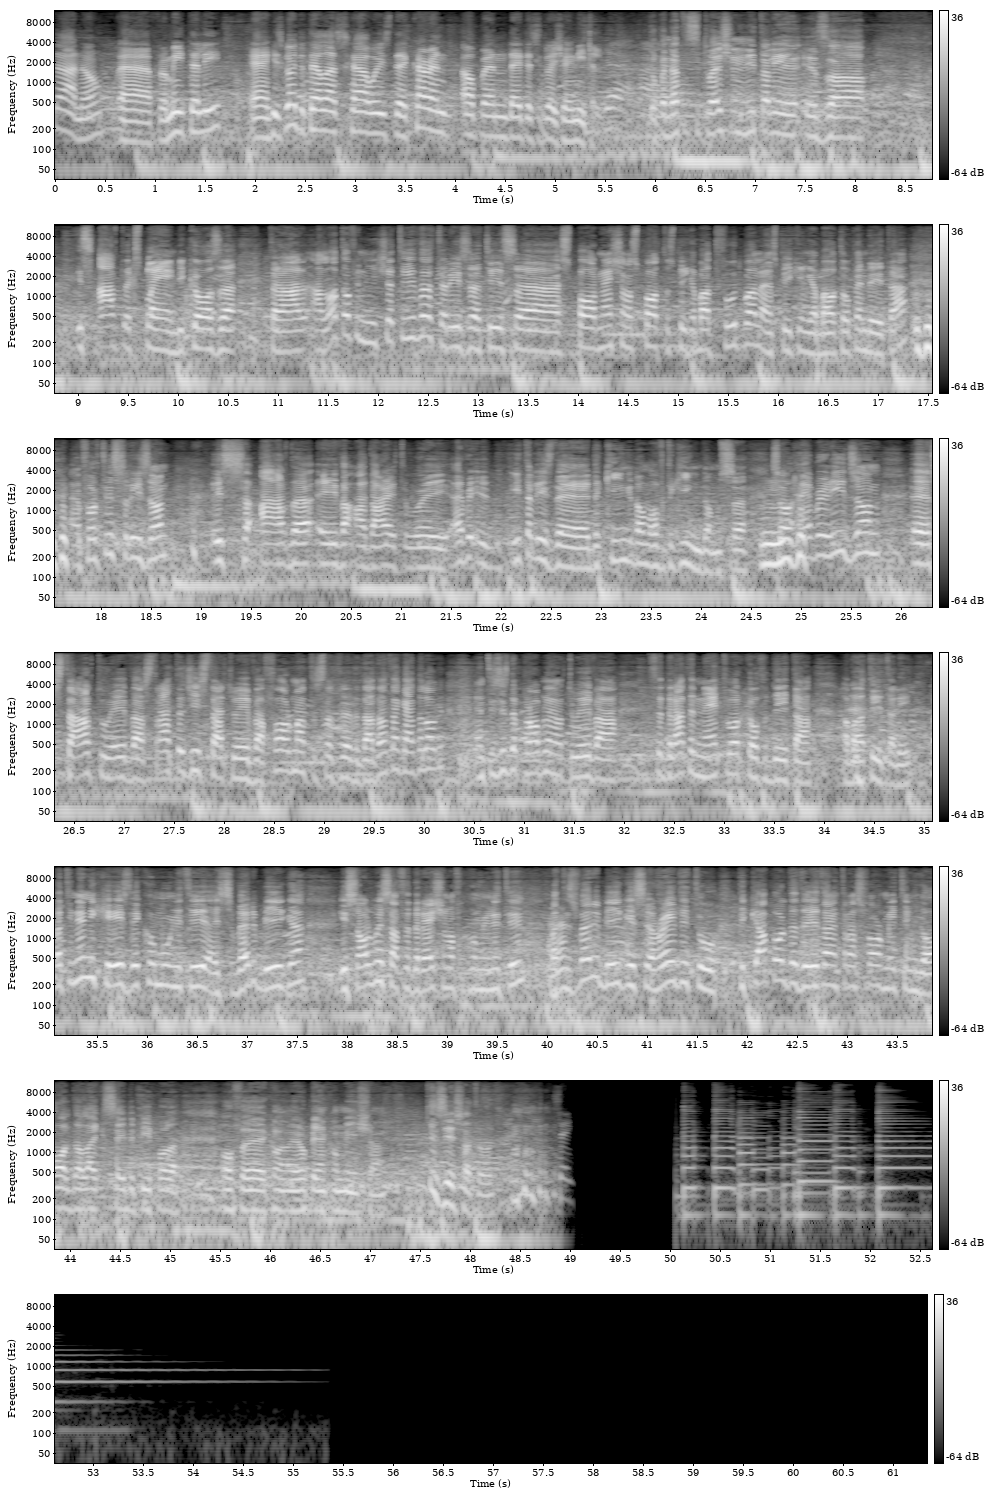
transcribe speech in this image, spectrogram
Gaetano uh, from Italy and he's going to tell us how is the current open data situation in Italy. The open data situation in Italy is uh, it's hard to explain because uh, there are a lot of initiative. There is uh, this uh, sport, national sport to speak about football and speaking about open data. and for this reason, it's hard uh, have a direct way. Every, Italy is the, the kingdom of the kingdoms. So every region uh, start to have a strategy, start to have a format, start to have a data catalog. And this is the problem to have a federated network of data about Italy. But in any case, the community is very big. It's always a federation of a community, but it's very big. It's ready to pick up all the data and transform it in gold, like say the people of uh, European Commission. This is thought.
